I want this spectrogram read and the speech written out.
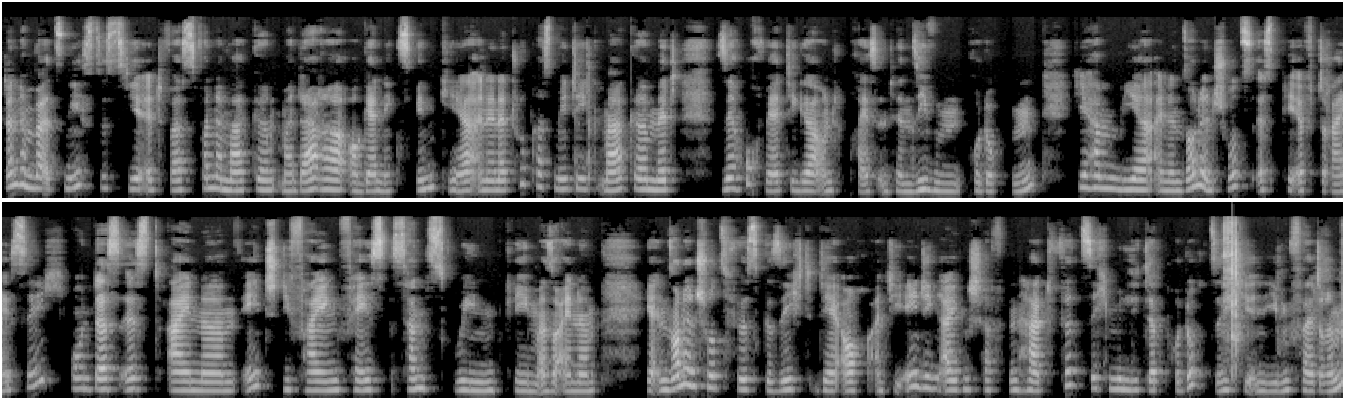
Dann haben wir als nächstes hier etwas von der Marke Madara Organic Skincare, eine Naturkosmetikmarke mit sehr hochwertiger und preisintensiven Produkten. Hier haben wir einen Sonnenschutz SPF 30 und das ist eine Age Defying Face Sunscreen Creme, also eine Ja, ein Sonnenschutz fürs Gesicht, der auch Anti-Aging-Eigenschaften hat. 40 Milliliter Produkt sind hier in jedem Fall drin.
